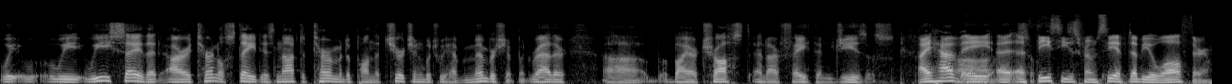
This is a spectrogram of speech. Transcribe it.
we we we say that our eternal state is not determined upon the church in which we have membership, but rather uh, by our trust and our faith in Jesus. I have a, Uh, a, a so- thesis from CFW Walther.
